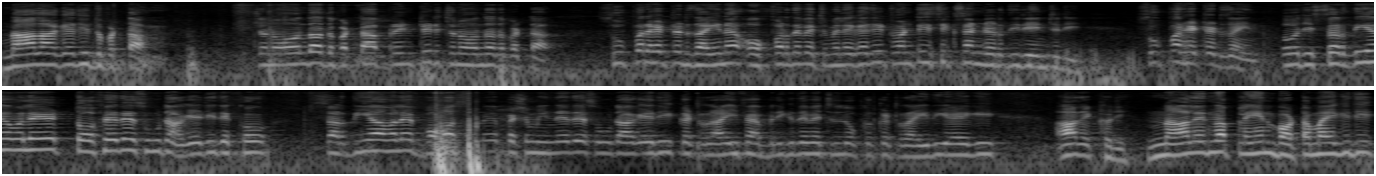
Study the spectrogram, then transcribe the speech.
ਨਾਲ ਆ ਗਿਆ ਜੀ ਦੁਪੱਟਾ। ਚਨੌਨ ਦਾ ਦੁਪੱਟਾ ਪ੍ਰਿੰਟਡ ਚਨੌਨ ਦਾ ਦੁਪੱਟਾ। ਸੁਪਰ ਹਿੱਟ ਡਿਜ਼ਾਈਨ ਹੈ ਆਫਰ ਦੇ ਵਿੱਚ ਮਿਲੇਗਾ ਜੀ 2600 ਦੀ ਰੇਂਜ ਦੀ। ਸੁਪਰ ਹਿੱਟ ਡਿਜ਼ਾਈਨ ਲੋ ਜੀ, ਸਰਦੀਆਂ ਵਾਲੇ ਤੋਹਫੇ ਦੇ ਸੂਟ ਆ ਗਏ ਜੀ, ਦੇਖੋ। ਸਰਦੀਆਂ ਵਾਲੇ ਬਹੁਤ ਸੋਹਣੇ ਪਸ਼ਮੀਨੇ ਦੇ ਸੂਟ ਆ ਗਏ ਜੀ, ਕਟਰਾਈ ਫੈਬਰਿਕ ਦੇ ਵਿੱਚ ਲੁੱਕ ਕਟਰਾਈ ਦੀ ਆਏਗੀ। ਆਹ ਦੇਖੋ ਜੀ, ਨਾਲ ਇਹਦੇ ਪਲੇਨ ਬਾਟਮ ਆਏਗੀ ਜੀ।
